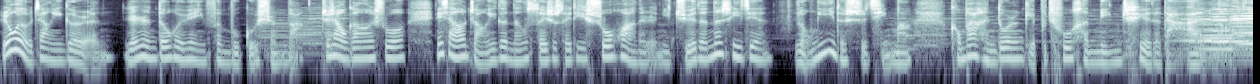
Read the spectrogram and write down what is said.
如果有这样一个人，人人都会愿意奋不顾身吧。就像我刚刚说，你想要找一个能随时随地说话的人，你觉得那是一件容易的事情吗？恐怕很多人给不出很明确的答案呢。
